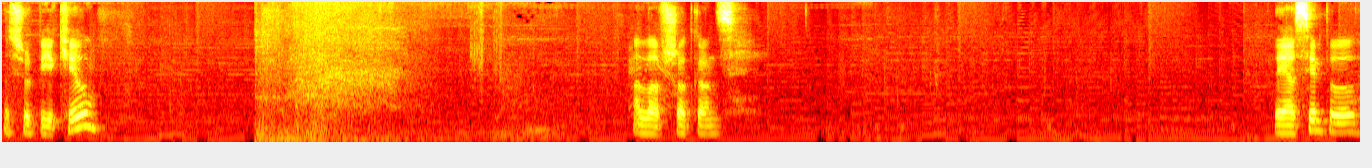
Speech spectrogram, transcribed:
This should be a kill. I love shotguns. They are simple,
